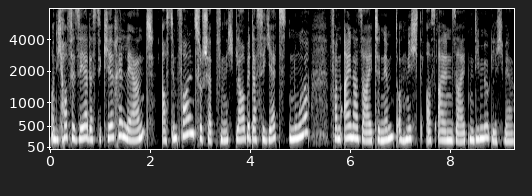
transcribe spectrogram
Und ich hoffe sehr, dass die Kirche lernt, aus dem Vollen zu schöpfen. Ich glaube, dass sie jetzt nur von einer Seite nimmt und nicht aus allen Seiten, die möglich wäre.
